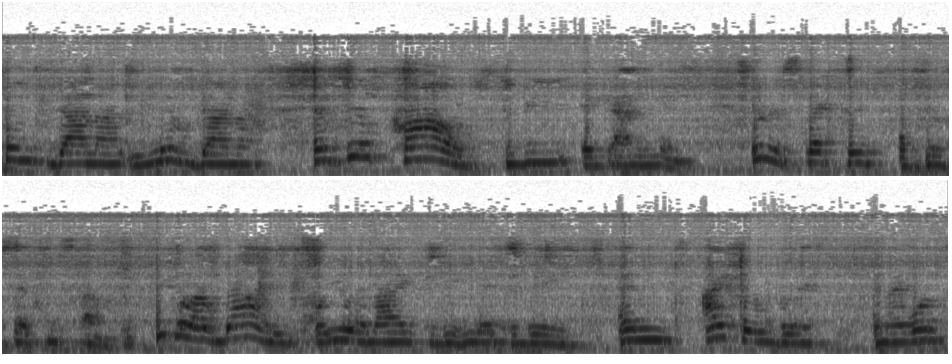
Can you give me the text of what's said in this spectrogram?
think Ghana, live Ghana, and feel proud to be a Ghanaian irrespective of your circumstances. People have died for you and I to be here today. And I feel blessed. And I want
